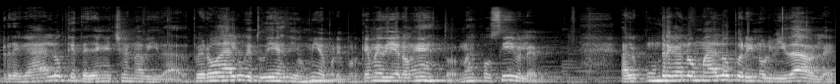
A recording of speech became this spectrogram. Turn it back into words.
regalo que te hayan hecho en Navidad, pero algo que tú digas, Dios mío, pero ¿y por qué me dieron esto? No es posible un regalo malo pero inolvidable.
